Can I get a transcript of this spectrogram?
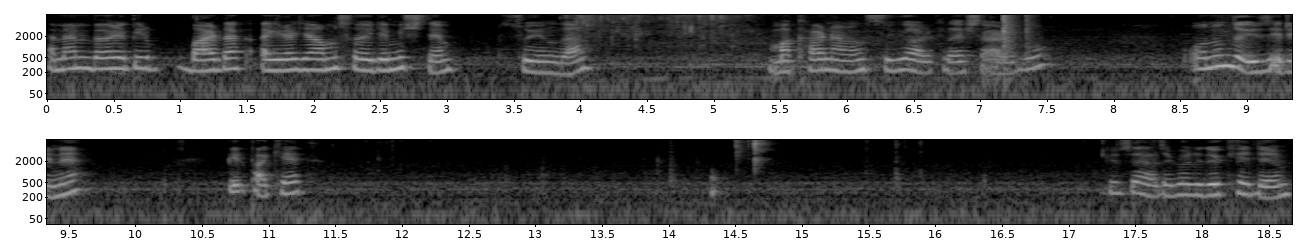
Hemen böyle bir bardak ayıracağımı söylemiştim suyundan. Makarnanın suyu arkadaşlar bu. Onun da üzerine bir paket güzelce böyle dökelim.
